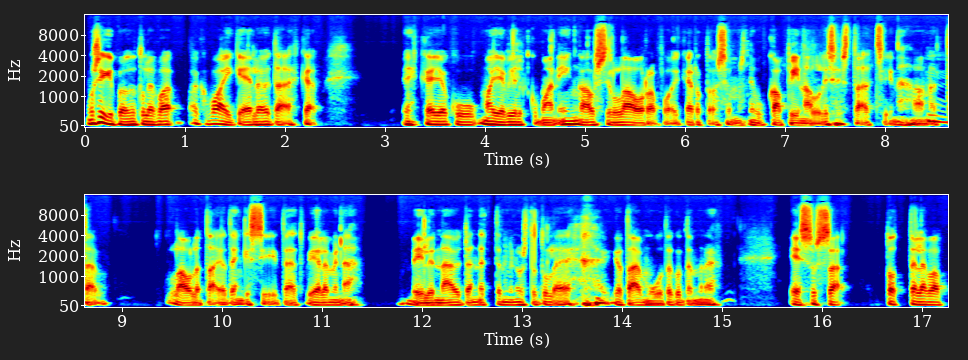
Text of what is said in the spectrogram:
Musiikipuolta tulee va- aika vaikea löytää. Ehkä, ehkä joku Maija Vilkkumaan Ingalsin Laura voi kertoa semmoista niin kapinallisesta, että siinähän on, mm. että lauletaan jotenkin siitä, että vielä minä niille näytän, että minusta tulee jotain muuta kuin tämmöinen Essossa totteleva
